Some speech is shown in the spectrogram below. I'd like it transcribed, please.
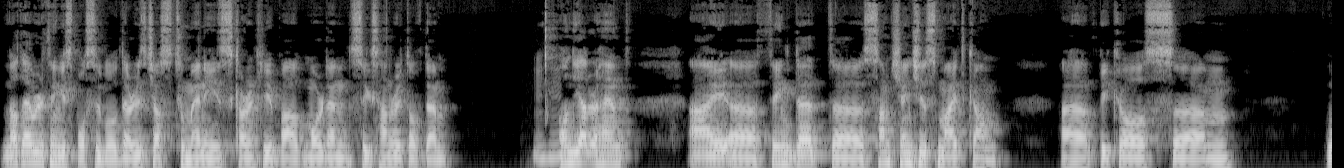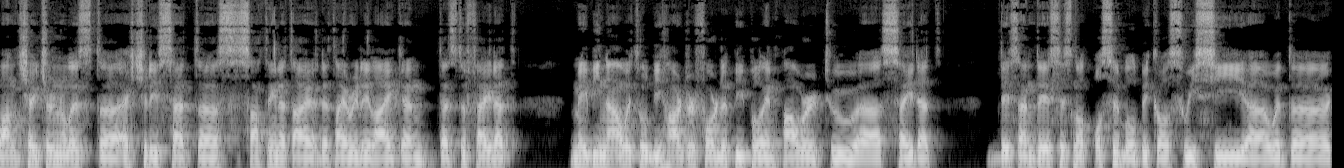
not everything is possible. There is just too many. It's currently about more than 600 of them. Mm-hmm. On the other hand, I uh, think that uh, some changes might come uh, because um, one Czech journalist uh, actually said uh, something that I that I really like, and that's the fact that maybe now it will be harder for the people in power to uh, say that this and this is not possible because we see with the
